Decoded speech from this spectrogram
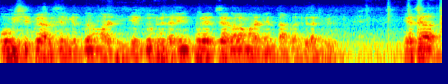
ओबीसीत बी आरक्षण घेतलं मराठी एकजूट बी झाली आणि पुऱ्या जगाला मराठ्याने ताकद बी दाखवली. याच्यात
